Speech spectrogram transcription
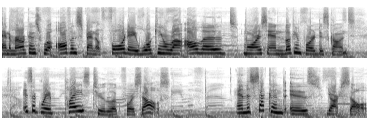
and Americans will often spend a full day walking around outlet malls and looking for discounts. It's a great place to look for sales. And the second is yard sale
